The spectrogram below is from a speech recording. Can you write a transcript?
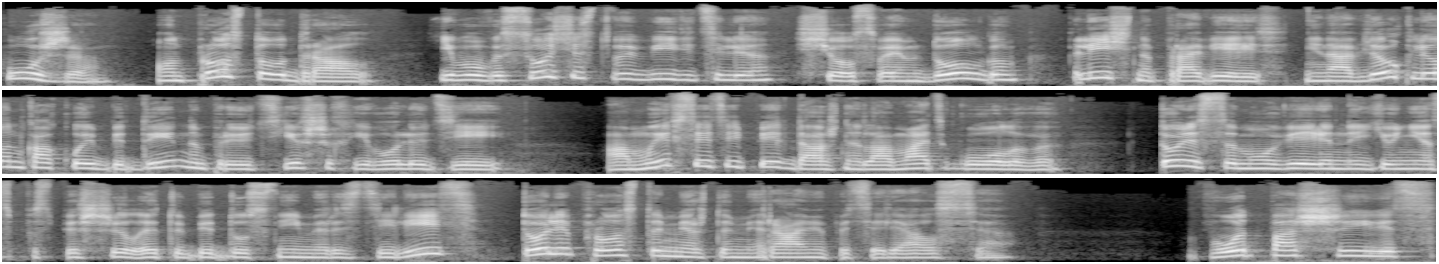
Хуже. Он просто удрал. Его высочество, видите ли, счел своим долгом лично проверить, не навлек ли он какой беды на приютивших его людей. А мы все теперь должны ломать головы. То ли самоуверенный юнец поспешил эту беду с ними разделить, то ли просто между мирами потерялся. Вот паршивец,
